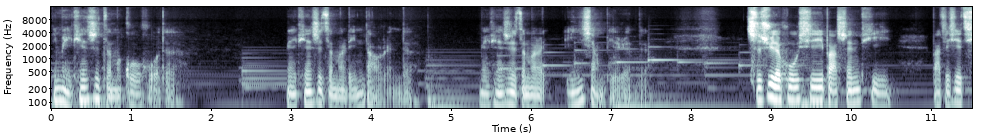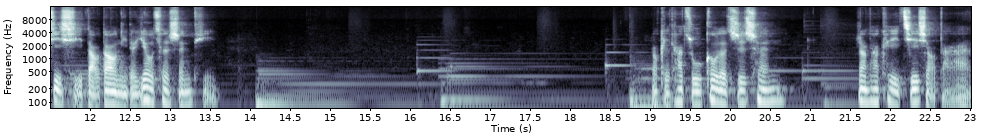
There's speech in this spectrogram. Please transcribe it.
你每天是怎么过活的？每天是怎么领导人的？每天是怎么影响别人的？持续的呼吸，把身体，把这些气息导到你的右侧身体。要给他足够的支撑，让他可以揭晓答案。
